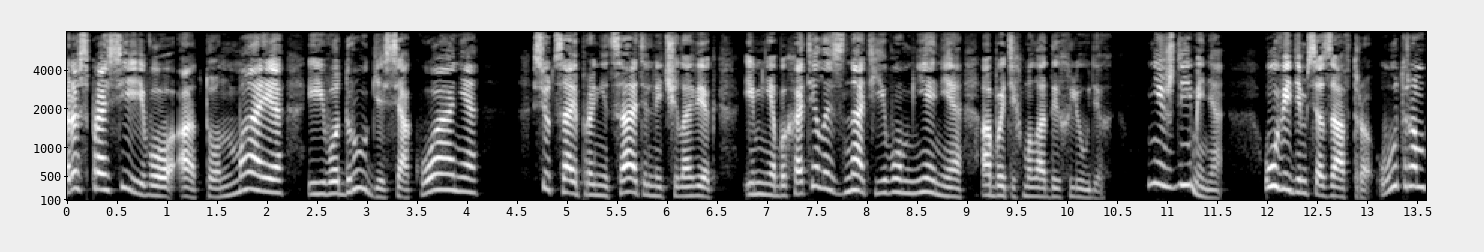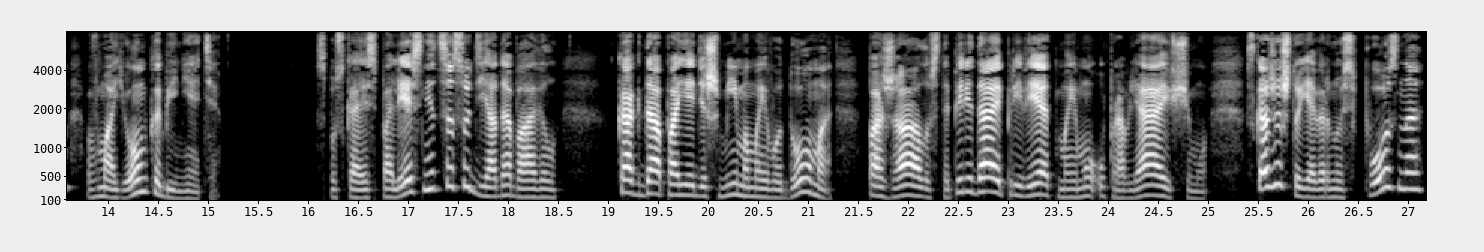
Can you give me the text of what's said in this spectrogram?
Расспроси его о Тон Мае и его друге Сякуане. Сюцай проницательный человек, и мне бы хотелось знать его мнение об этих молодых людях. Не жди меня. Увидимся завтра утром в моем кабинете. Спускаясь по лестнице, судья добавил — когда поедешь мимо моего дома, пожалуйста, передай привет моему управляющему. Скажи, что я вернусь поздно,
